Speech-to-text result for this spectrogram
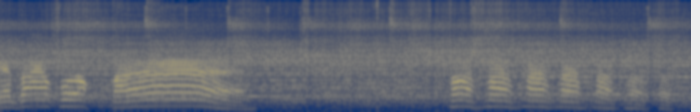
แล้วก็พวกเกินฮ่าฮ่าฮ่าฮ่าฮ่าฮ่าฮ่า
